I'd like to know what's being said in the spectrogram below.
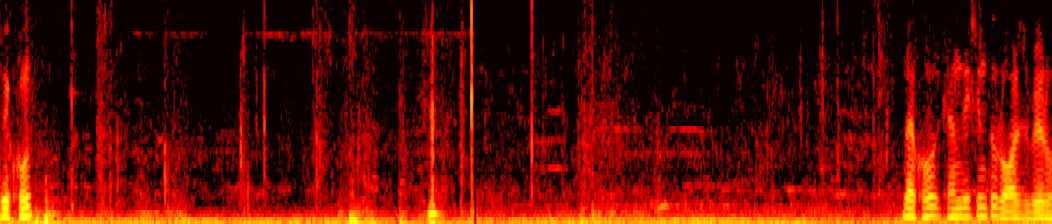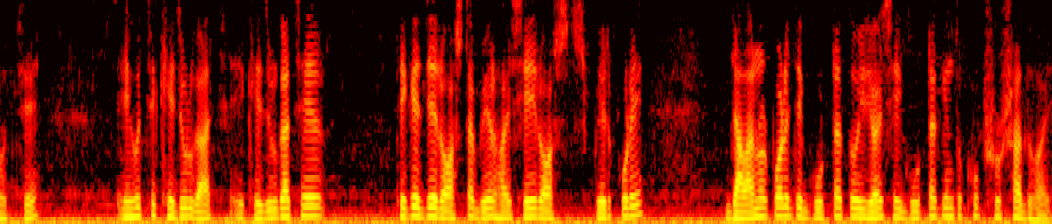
দেখুন। দেখো, এখান দিয়ে কিন্তু রস বের হচ্ছে। এই হচ্ছে খেজুর গাছ। এই খেজুর গাছের থেকে যে রসটা বের হয়, সেই রস বের করে জ্বালানোর পরে যে গুড়টা তৈরি হয়, সেই গুড়টা কিন্তু খুব সুস্বাদু হয়।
